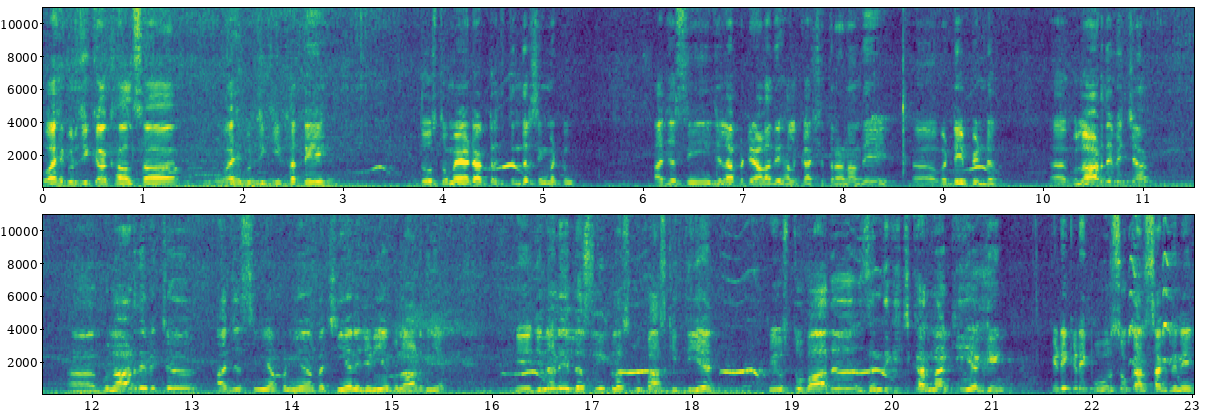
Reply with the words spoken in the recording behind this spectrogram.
ਵਾਹਿਗੁਰੂ ਜੀ ਕਾ ਖਾਲਸਾ, ਵਾਹਿਗੁਰੂ ਜੀ ਕੀ ਫਤਿਹ। ਦੋਸਤੋ, ਮੈਂ ਡਾਕਟਰ ਜਤਿੰਦਰ ਸਿੰਘ ਮੱਟੂ। ਅੱਜ ਅਸੀਂ ਜ਼ਿਲ੍ਹਾ ਪਟਿਆਲਾ ਦੇ ਹਲਕਾ ਸ਼ਤਰਾਣਾ ਦੇ ਵੱਡੇ ਪਿੰਡ ਗੁਲਾੜ ਦੇ ਵਿੱਚ ਆ ਗੁਲਾੜ ਦੇ ਵਿੱਚ ਅੱਜ ਅਸੀਂ ਆਪਣੀਆਂ ਬੱਚੀਆਂ ਨੇ ਜਿਹੜੀਆਂ ਗੁਲਾੜ ਦੀਆਂ, ਤੇ ਜਿਨ੍ਹਾਂ ਨੇ 10ਵੀਂ ਪਲੱਸ 2 ਪਾਸ ਕੀਤੀ ਹੈ, ਤੇ ਉਸ ਤੋਂ ਬਾਅਦ ਜ਼ਿੰਦਗੀ 'ਚ ਕਰਨਾ ਕੀ ਹੈ ਅੱਗੇ? ਕਿਹੜੇ ਕਿਹੜੇ ਕੋਰਸ ਉਹ ਕਰ ਸਕਦੇ ਨੇ?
